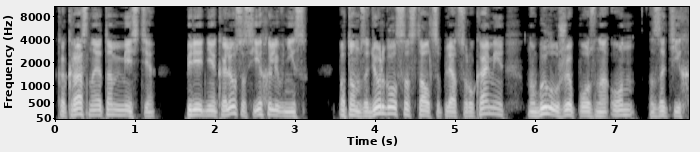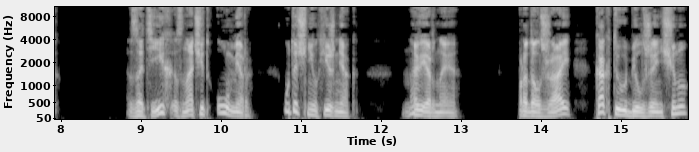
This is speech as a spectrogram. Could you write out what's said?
как раз на этом месте. Передние колеса съехали вниз. Потом задергался, стал цепляться руками, но было уже поздно, он затих. «Затих, значит, умер», — уточнил хижняк. «Наверное», Продолжай. Как ты убил женщину?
